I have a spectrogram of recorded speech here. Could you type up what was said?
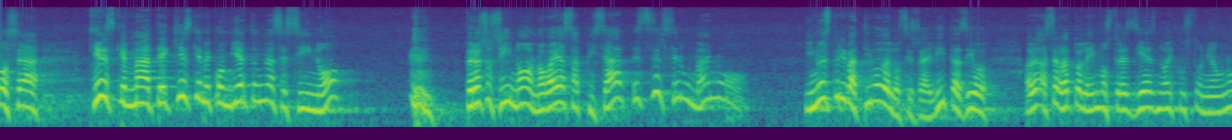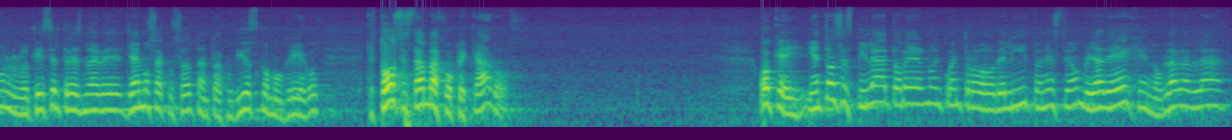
O sea, ¿quieres que mate? ¿Quieres que me convierta en un asesino? Pero eso sí, no, no vayas a pisar. Este es el ser humano. Y no es privativo de los israelitas. Digo, hace rato leímos 3.10, no hay justo ni a uno. Lo que dice el 3.9, ya hemos acusado tanto a judíos como griegos, que todos están bajo pecados. Ok, y entonces Pilato, a ver, no encuentro delito en este hombre, ya déjenlo, bla, bla, bla.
